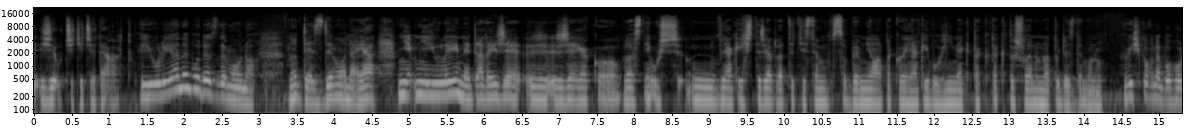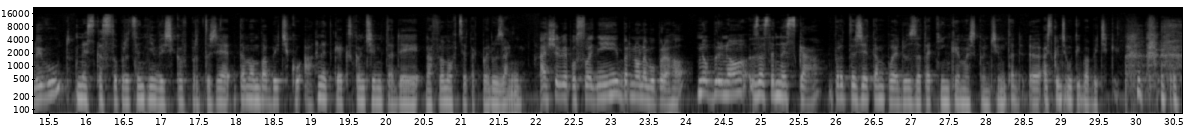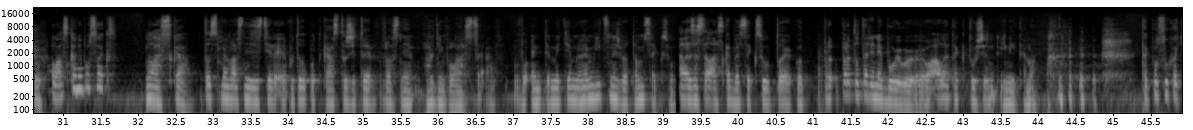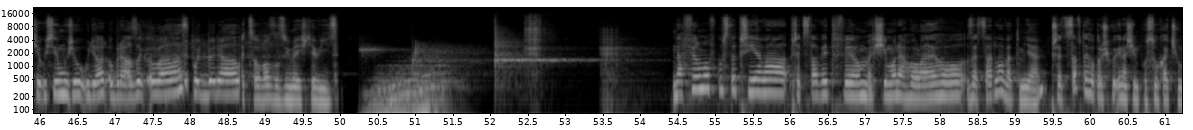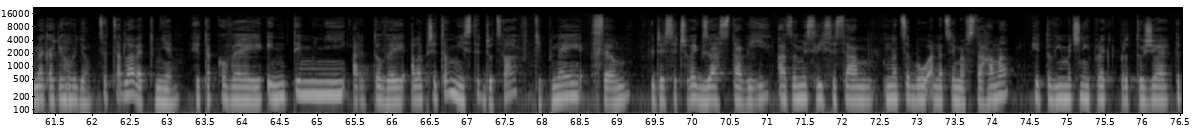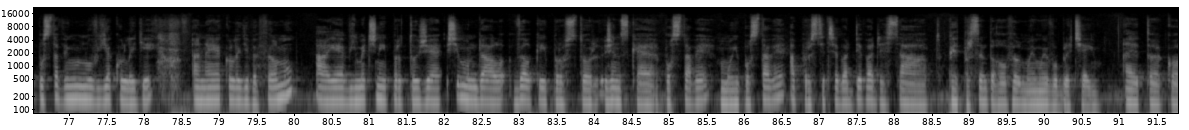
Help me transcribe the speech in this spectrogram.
že určitě čete art. Julia nebo Desdemona? No Desdemona, já, mě, mě Julii nedali, že, že jako vlastně už v nějakých 24 jsem v sobě měla takový nějaký vohýnek, tak, tak to šlo jenom na tu Desdemonu. Vyškov nebo Hollywood? Dneska stoprocentně Vyškov, protože tam mám babičku a hned, jak skončím tady na filmovce, tak pojedu za ní. A ještě dvě poslední, Brno nebo Praha? No Brno zase dneska, protože tam pojedu za tatínkem, až skončím, tady, eh, až skončím u té babičky. Láska nebo sex? Láska. To jsme vlastně zjistili u toho podcastu, že to je vlastně hodně o lásce a o intimitě mnohem víc než o tom sexu. Ale zase láska bez sexu, to jako, pro, proto tady nebojuju, jo, ale tak to už je jiný téma. tak posluchači už si můžou udělat obrázek o vás, pojďme dál, ať se o vás dozvíme ještě víc. Na filmovku jste přijela představit film Šimona Holého Zrcadla ve tmě. Představte ho trošku i našim posluchačům, ne každý ho viděl. Zrcadla ve tmě je takový intimní, artový, ale přitom místy docela vtipný film, kde se člověk zastaví a zamyslí se sám nad sebou a nad svýma vztahama. Je to výjimečný projekt, protože ty postavy mluví jako lidi a ne jako lidi ve filmu a je výjimečný, protože Šimon dal velký prostor ženské postavě, mojí postavě a prostě třeba 95% toho filmu je můj v obličej. A je to jako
